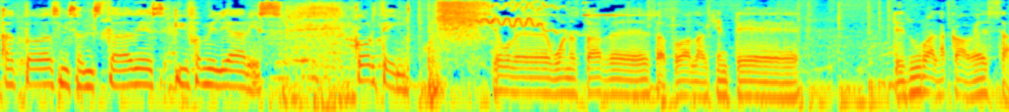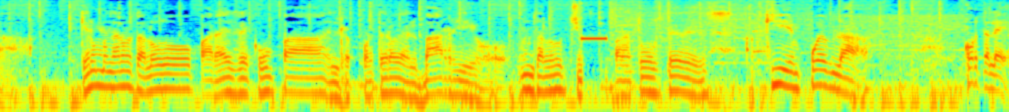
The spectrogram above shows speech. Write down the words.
a todas mis amistades y familiares. Corten. Qué buenas tardes a toda la gente de duro a la cabeza. Quiero mandar un saludo para ese compa, el reportero del barrio. Un saludo ch para todos ustedes aquí en Puebla. Córtale.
